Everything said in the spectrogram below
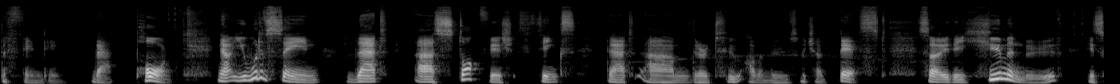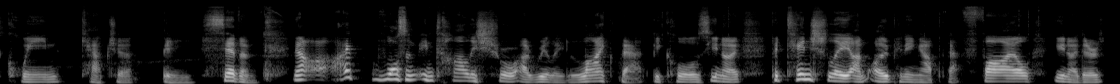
defending that pawn. Now, you would have seen that uh, Stockfish thinks that um, there are two other moves which are best. So the human move is queen capture b7. Now, I wasn't entirely sure I really like that because, you know, potentially I'm opening up that file. You know, there's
